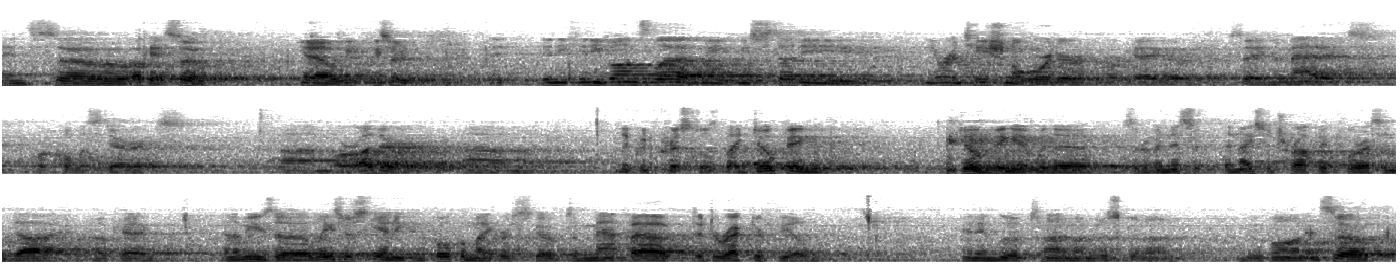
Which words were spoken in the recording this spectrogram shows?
and so, okay, so you know, we, we sort of in, in Ivan's lab, we, we study the orientational order, okay, of say nematics or cholesterics um, or other um, liquid crystals by doping doping it with a sort of anisotropic fluorescent dye, okay? And then we use a laser scanning confocal microscope to map out the director field. And in lieu of time, I'm just going to move on. And so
